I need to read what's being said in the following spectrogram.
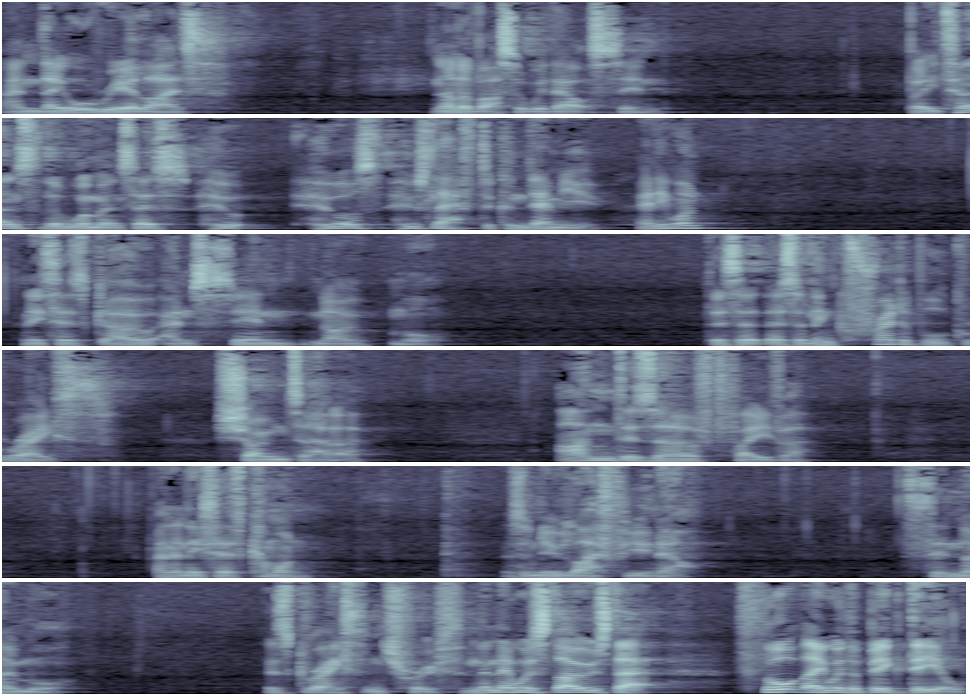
And they all realize none of us are without sin. But he turns to the woman and says, Who, who else, Who's left to condemn you? Anyone? And he says, Go and sin no more. There's, a, there's an incredible grace shown to her, undeserved favor. And then he says, Come on, there's a new life for you now. Sin no more. There's grace and truth. And then there was those that thought they were the big deal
